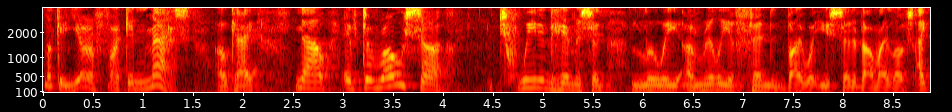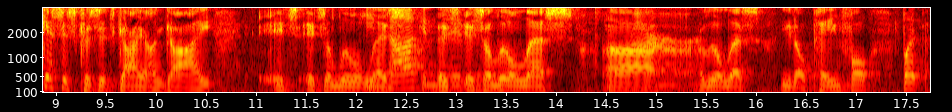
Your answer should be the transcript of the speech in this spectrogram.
"Look, at you're a fucking mess." Okay, now if DeRosa tweeted him and said, "Louis, I'm really offended by what you said about my looks. I guess it's because it's guy on guy. It's it's a little Keep less. talking, it's it's a little less. Uh, a little less, you know, painful. But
